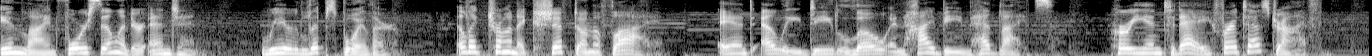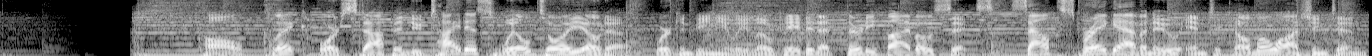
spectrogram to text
inline four-cylinder engine, rear lip spoiler, electronic shift on the fly, and LED low and high beam headlights. Hurry in today for a test drive. Call, click, or stop into Titus Will Toyota. We're conveniently located at 3506 South Sprague Avenue in Tacoma, Washington.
